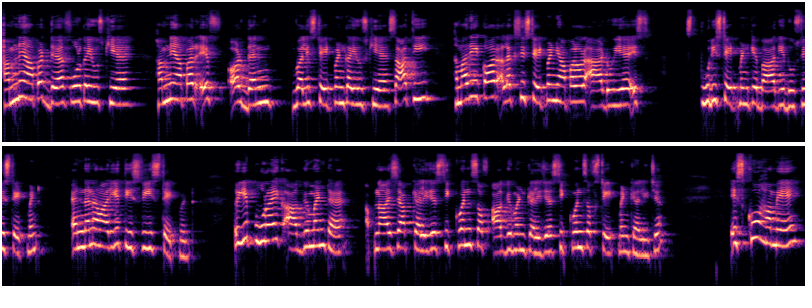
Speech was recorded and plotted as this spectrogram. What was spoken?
हमने यहाँ पर देयर फोर का यूज़ किया है। हमने यहाँ पर इफ़ और देन वाली स्टेटमेंट का यूज़ किया है। साथ ही हमारी एक और अलग सी स्टेटमेंट यहाँ पर और ऐड हुई है। इस पूरी स्टेटमेंट के बाद ये दूसरी स्टेटमेंट एंड देन हमारी ये तीसरी स्टेटमेंट तो ये पूरा एक आर्ग्यूमेंट है। अपना इसे आप कह लीजिए सीक्वेंस ऑफ़ आर्ग्यूमेंट कह लीजिए सीक्वेंस ऑफ़ स्टेटमेंट कह लीजिए। इसको हमें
